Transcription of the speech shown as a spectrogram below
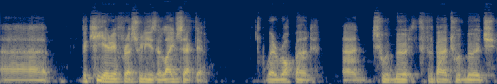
Uh, the key area for us really is the live sector, where rock band and to emerge for the band to emerge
